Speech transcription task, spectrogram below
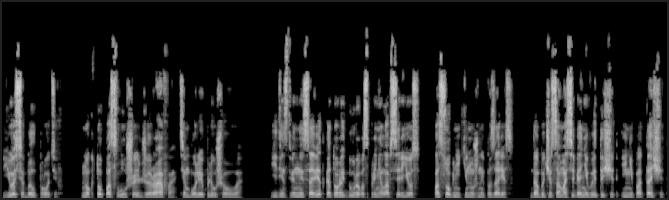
Йося был против. Но кто послушает жирафа, тем более плюшевого? Единственный совет, который дура восприняла всерьез – пособники нужны позарез. Добыча сама себя не вытащит и не потащит.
